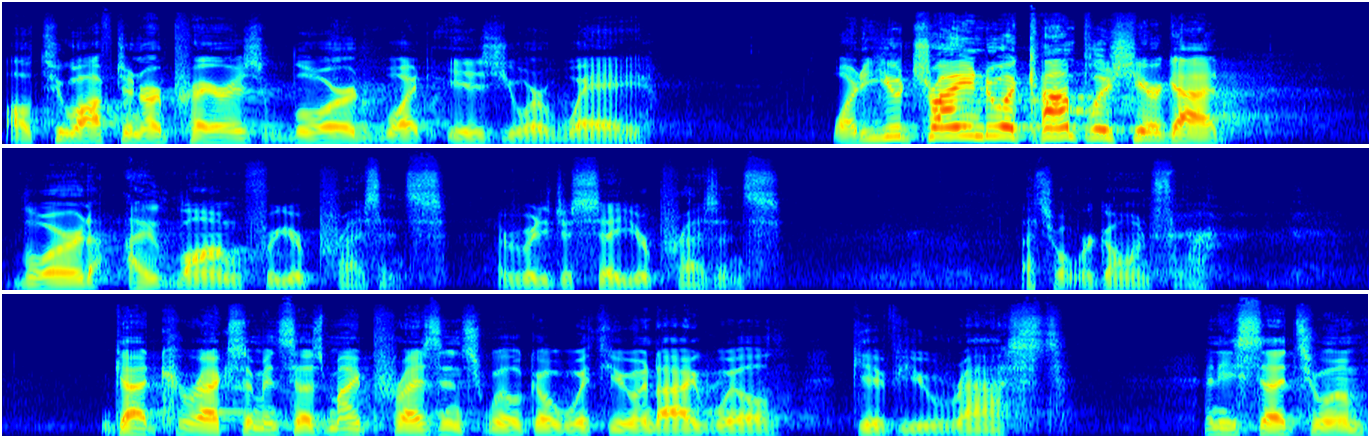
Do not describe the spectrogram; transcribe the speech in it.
All too often, our prayer is, Lord, what is your way? What are you trying to accomplish here, God? Lord, I long for your presence. Everybody just say, Your presence. That's what we're going for. God corrects him and says, My presence will go with you and I will give you rest. And he said to him,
